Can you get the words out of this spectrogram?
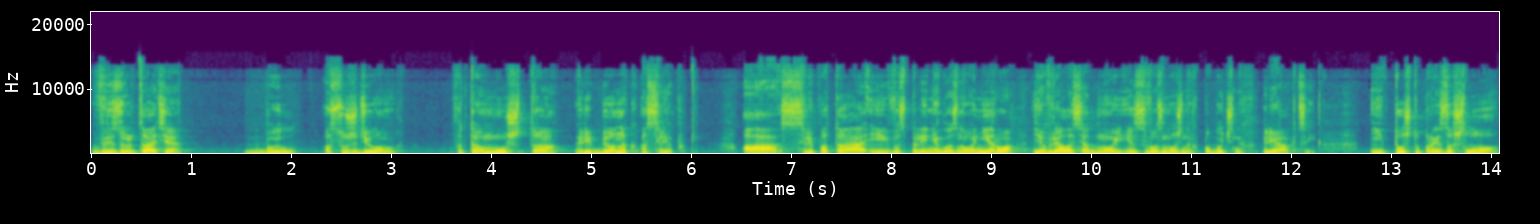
в результате был осужден, потому что ребенок ослеп. А слепота и воспаление глазного нерва являлось одной из возможных побочных реакций. И то, что произошло,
